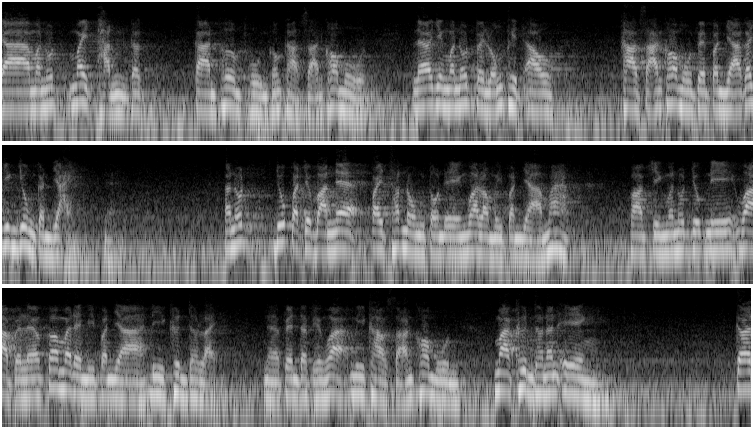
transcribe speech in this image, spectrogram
ญามนุษย์ไม่ทันกับ การเพิ่มพูนของข่าวสารข้อมูล แล้วยิ่งมนุษย์ไปหลงผิดเอาข่าวสารข้อมูลเป็นปัญญาก็ยิ่งยุ่งกันใหญ่มนุษย์ยุคปัจจุบันเนี่ยไปทะนงตนเองว่าเรามีปัญญามาก ความจริงมนุษย์ยุคนี้ว่าไปแล้วก็ไม่ได้มีปัญญาดีขึ้นเท่าไหร่เนี่ยเป็นแต่เพียงว่ามีข่าวสารข้อมูลมากขึ้นเท่านั้นเองการ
